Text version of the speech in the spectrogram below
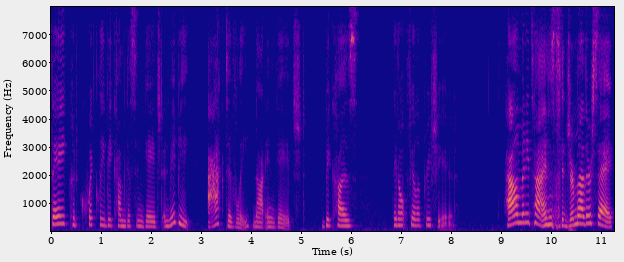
they could quickly become disengaged and maybe actively not engaged because they don't feel appreciated. How many times did your mother say,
